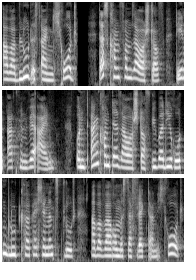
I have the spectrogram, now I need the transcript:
Aber Blut ist eigentlich rot. Das kommt vom Sauerstoff, den atmen wir ein. Und dann kommt der Sauerstoff über die roten Blutkörperchen ins Blut. Aber warum ist der Fleck dann nicht rot?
